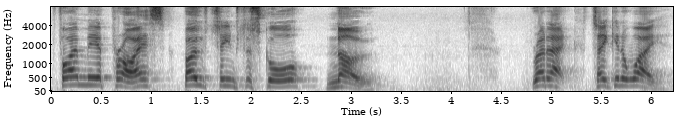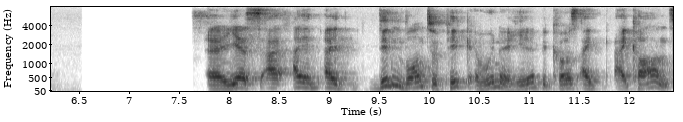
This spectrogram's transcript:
Find me a price, both teams to score. No. Radek, take it away. Uh, yes, I, I, I, didn't want to pick a winner here because I, I can't,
